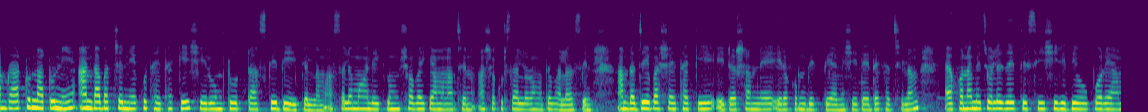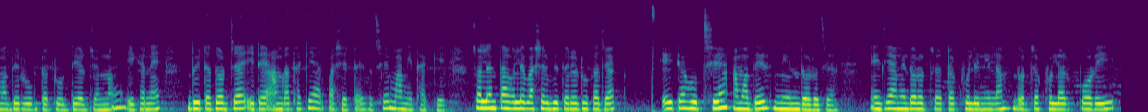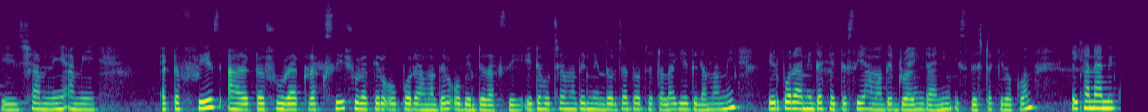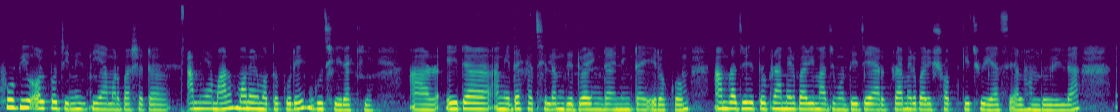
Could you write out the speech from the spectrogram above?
আমরা টুনাটুনি আন্ডা বাচ্চা নিয়ে কোথায় থাকি, সেই রুম টুরটা আজকে দিয়েই ফেললাম। আসসালামু আলাইকুম, সবাই কেমন আছেন? আশা করছি আল্লাহর মতো ভালো আছেন। আমরা যে বাসায় থাকি, এটার সামনে এরকম দেখতে আমি সেটাই দেখাচ্ছিলাম। এখন আমি চলে যাইতেছি সিঁড়ি দিয়ে উপরে আমাদের রুমটা ট্যুর দেওয়ার জন্য। এখানে দুইটা দরজা এটা আমরা থাকি আর পাশেরটাই হচ্ছে মামি থাকে। চলেন তাহলে বাসার ভিতরে ঢোকা যাক। এইটা হচ্ছে আমাদের মেন দরজা। এই যে আমি দরজাটা খুলে নিলাম। দরজা খোলার পরেই এই সামনে আমি একটা ফ্রিজ আর একটা সুরাক রাখছি। সুরাকের ওপরে আমাদের ওভেনটা রাখছি। এটা হচ্ছে আমাদের মেন দরজা। দরজাটা লাগিয়ে দিলাম আমি। এরপরে আমি দেখাইতেছি আমাদের ড্রয়িং ডাইনিং স্পেসটা কীরকম। এখানে আমি খুবই অল্প জিনিস দিয়ে আমার বাসাটা আমি আমার মনের মতো করে গুছিয়ে রাখি। আর এইটা আমি দেখাচ্ছিলাম যে ড্রয়িং ডাইনিংটা এরকম। আমরা যেহেতু গ্রামের বাড়ি মাঝে মধ্যে যাই, আর গ্রামের বাড়ি সব কিছুই আছে, আলহামদুলিল্লাহ।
